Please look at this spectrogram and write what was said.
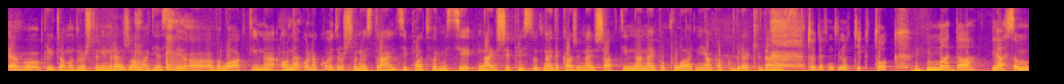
Evo, pričamo o društvenim mrežama gdje si vrlo aktivna. Onako, na kojoj društvenoj stranici, platformi si najviše prisutna i da kažem najviše aktivna, najpopularnija, kako bi rekli danas? To je definitivno TikTok, mhm. mada ja sam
